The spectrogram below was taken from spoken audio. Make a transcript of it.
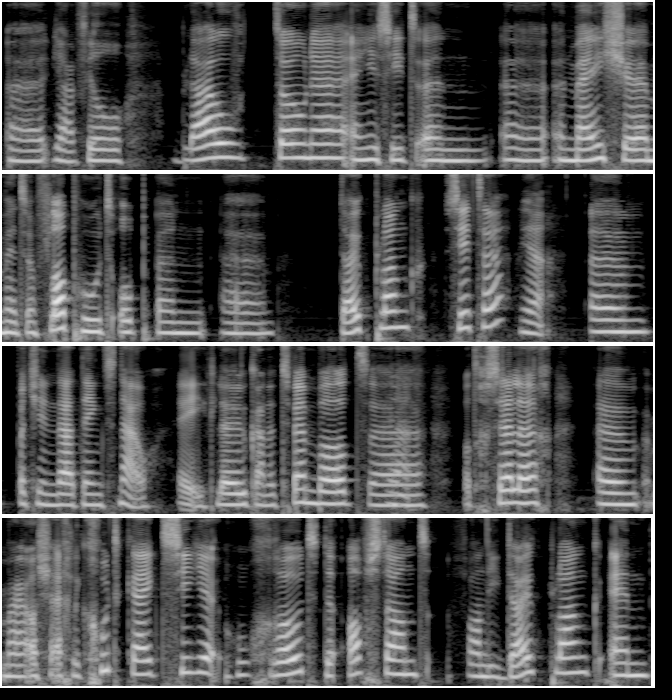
eh, ja, veel blauwtonen. En je ziet een, eh, een meisje met een flaphoed op een duikplank zitten. Ja, Ehm, wat je inderdaad denkt, nou, hey, leuk aan het zwembad, eh, Ja. wat gezellig. Ehm, maar als je eigenlijk goed kijkt, zie je hoe groot de afstand van die duikplank en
